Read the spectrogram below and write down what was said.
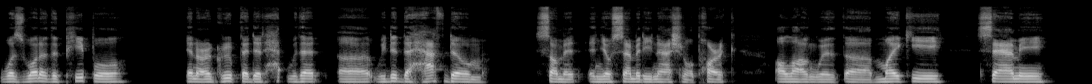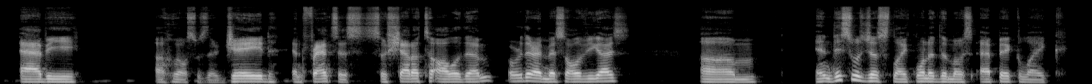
was one of the people in our group that did that uh, we did the half dome summit in Yosemite National Park along with uh, Mikey, Sammy, Abby. Uh, who else was there? Jade and Francis. So shout out to all of them over there. I miss all of you guys. Um, and this was just like one of the most epic, like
